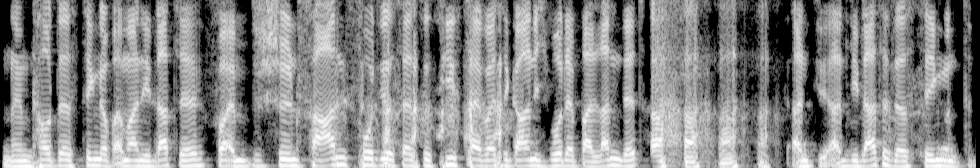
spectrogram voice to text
Und dann haut er das Ding auf einmal an die Latte. Vor allem schön fahren vor dir, das heißt, du siehst teilweise gar nicht, wo der Ball landet. an, die, an die Latte das Ding. Und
